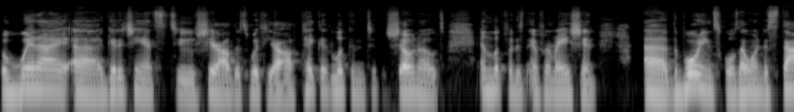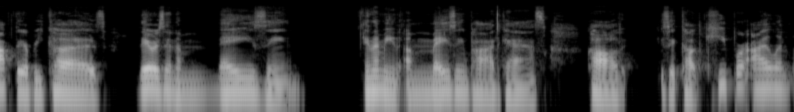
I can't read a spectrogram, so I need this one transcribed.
But when I uh, get a chance to share all this with y'all, take a look into the show notes and look for this information. Uh, the boarding schools, I wanted to stop there because there is an amazing, and I mean amazing podcast called, is it called Keeper Island?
